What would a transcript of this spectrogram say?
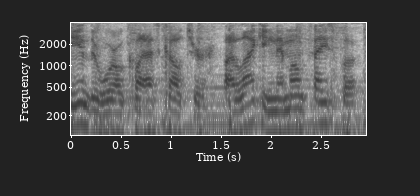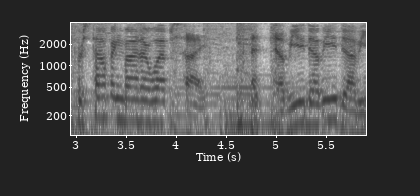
and their world class culture by liking them on Facebook or stopping by their website at www.ctghs.com.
